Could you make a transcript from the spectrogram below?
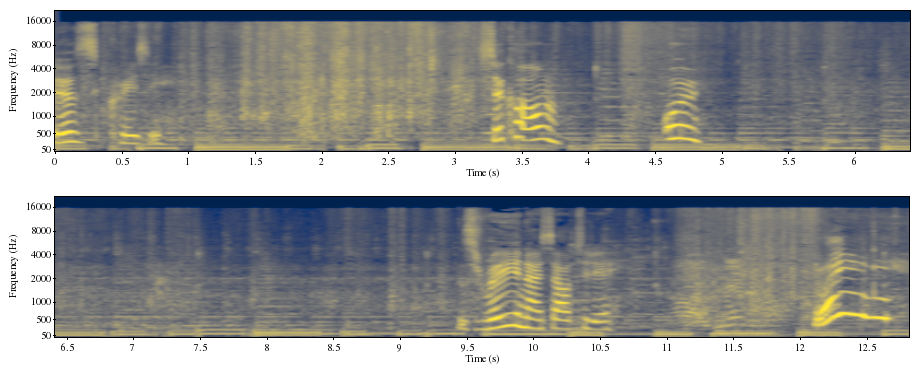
It's crazy Sức không Ôi It's really nice out today Right.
